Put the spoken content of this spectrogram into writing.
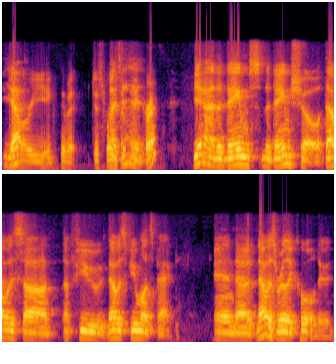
Yeah. gallery exhibit just recently, correct? Yeah, the Dames the Dames show. That was uh, a few that was a few months back. And uh, that was really cool, dude.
